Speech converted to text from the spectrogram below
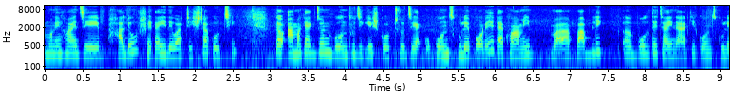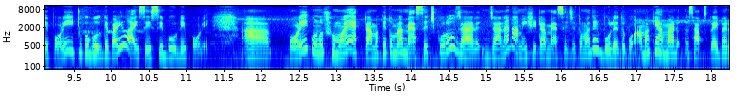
মনে হয় যে ভালো, সেটাই দেওয়ার চেষ্টা করছি। তো আমাকে একজন বন্ধু জিজ্ঞেস করছ যে ও কোন স্কুলে পড়ে? দেখো আমি পাবলিক বলতে চাই না আর কি কোন স্কুলে পড়ে, এইটুকু বলতে পারি, ও আইসিএসসি বোর্ডে পড়ে। পরে কোনো সময় একটা আমাকে তোমরা মেসেজ করো, যার, জানার আমি সেটা মেসেজে তোমাদের বলে দেবো। আমাকে আমার সাবস্ক্রাইবার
